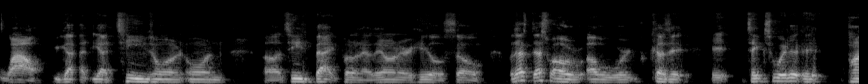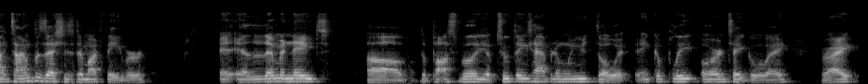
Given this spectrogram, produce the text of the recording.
wow, you got you got teams on on uh, teams back put on that. They're on their heels. So, but that's that's why I would, I would work because it it takes away the it, time possessions in my favor. It eliminates uh, the possibility of two things happening when you throw it: incomplete or a takeaway, right?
